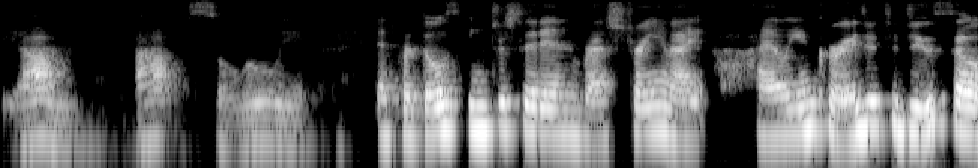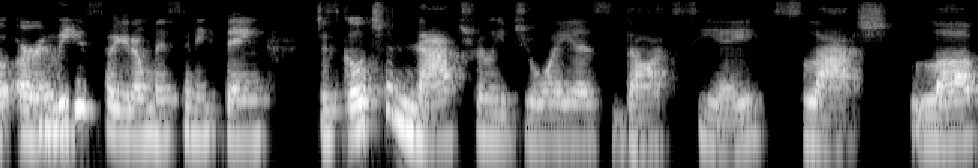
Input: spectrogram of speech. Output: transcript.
Yeah absolutely. And for those interested in registering i highly encourage you to do so early mm-hmm. so you don't miss anything just go to naturallyjoyous.ca slash love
